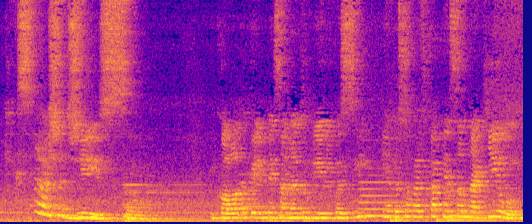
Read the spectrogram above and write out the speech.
O que, você acha disso? E coloca aquele pensamento bíblico assim, e a pessoa vai ficar pensando naquilo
